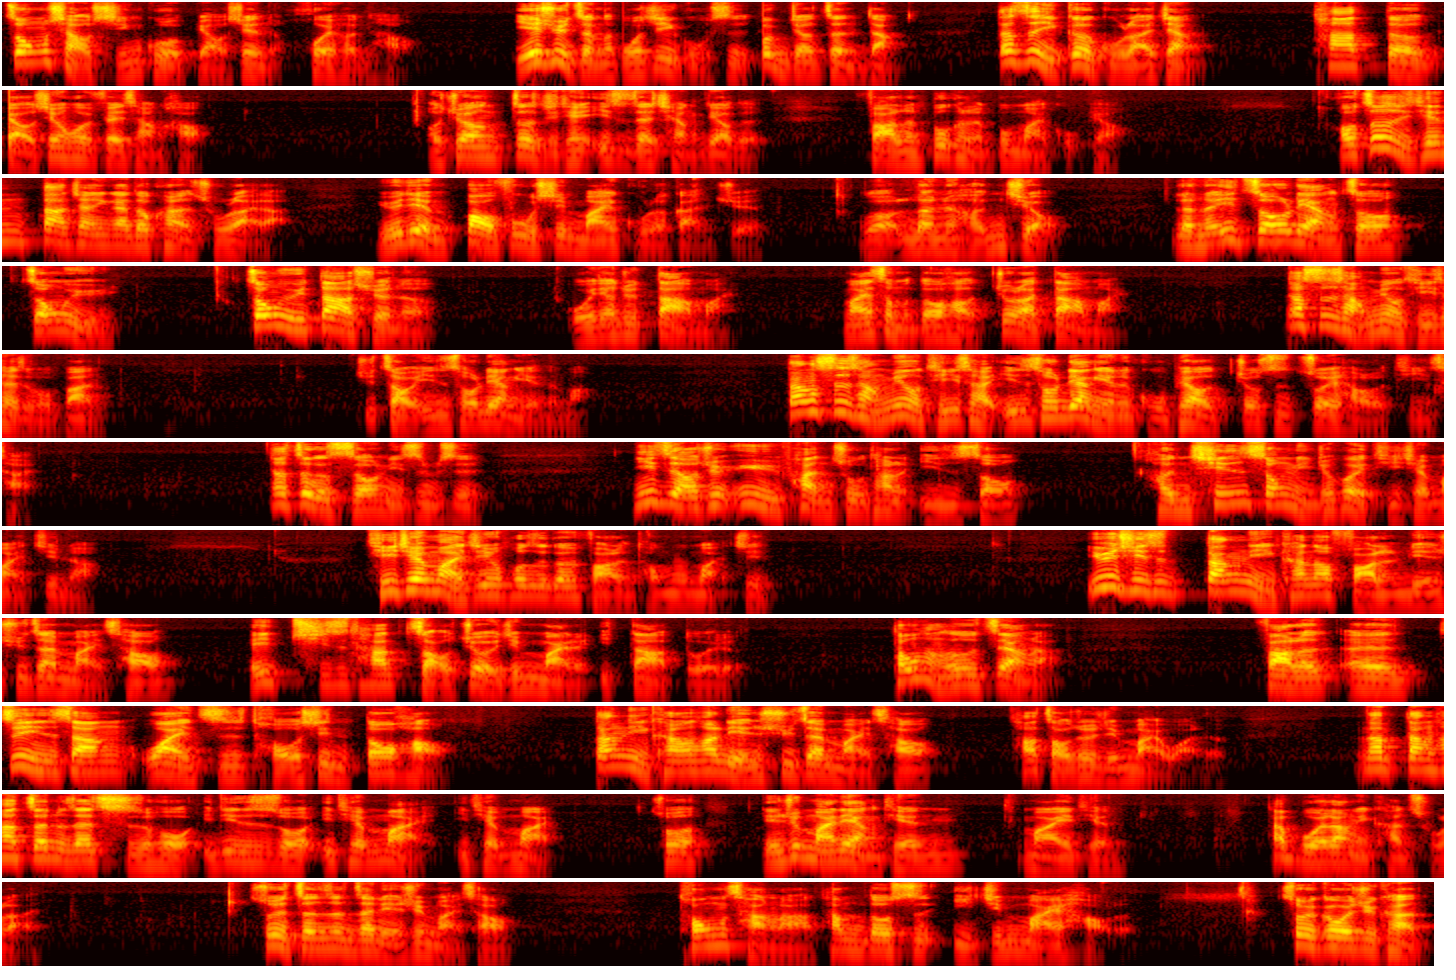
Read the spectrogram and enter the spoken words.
中小型股的表现会很好。也许整个国际股市会比较震荡，但是以个股来讲，它的表现会非常好。我就像这几天一直在强调的，法人不可能不买股票。哦，这几天大家应该都看得出来了，有一点报复性买股的感觉。我忍了很久，忍了一周两周，终于，终于大选了，我一定要去大买，买什么都好，就来大买。那市场没有题材怎么办？去找营收亮眼的嘛。当市场没有题材，营收亮眼的股票就是最好的题材。那这个时候你是不是？你只要去预判出它的营收，很轻松，你就可以提前买进啊。提前买进，或是跟法人同步买进。因为其实当你看到法人连续在买超，哎，其实他早就已经买了一大堆了，通常都是这样啦。法人呃，自营商、外资、投信都好，当你看到他连续在买超，他早就已经买完了。那当他真的在吃货，一定是说一天卖一天卖，说连续买两天卖一天，他不会让你看出来。所以真正在连续买超，通常啊，他们都是已经买好了。所以各位去看，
